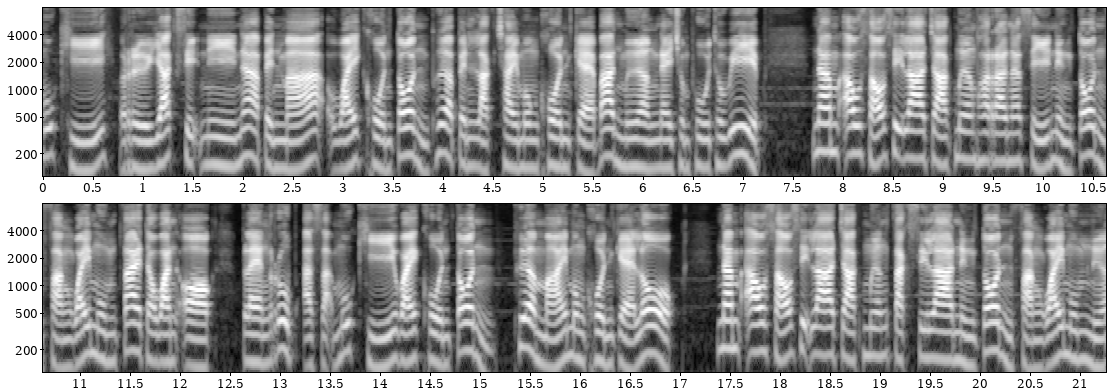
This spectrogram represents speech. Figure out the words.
มุขี หรือยักษินีหน้าเป็นม้า ไว้โคนต้น เพื่อเป็นหลักชัยมงคลแก่บ้านเมืองในชมพูทวีปนำเอาเสาศิลาจากเมืองพาราณสีหนึ่งต้น ฝังไว้มุมใต้ตะวันออก แปลงรูปอัศมุขีไว้โคนต้น เพื่อหมายมงคลแก่โลกนำเอาเสาศิลาจากเมืองตักศิลาหนึ่งต้น ฝังไว้มุมเหนือ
